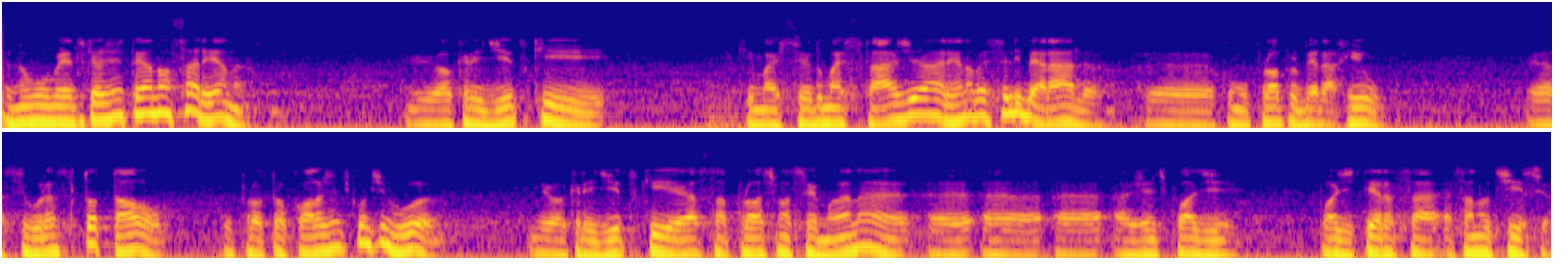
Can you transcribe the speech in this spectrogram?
no momento que a gente tem a nossa arena. Eu acredito que, que mais cedo ou mais tarde a arena vai ser liberada, é, como o próprio Beira Rio. É a segurança total. O protocolo a gente continua. Eu acredito que essa próxima semana é, a gente pode, pode ter essa, essa notícia.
